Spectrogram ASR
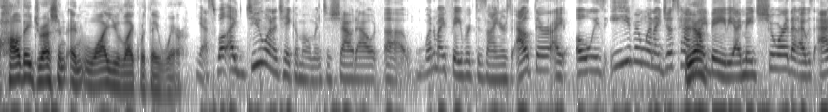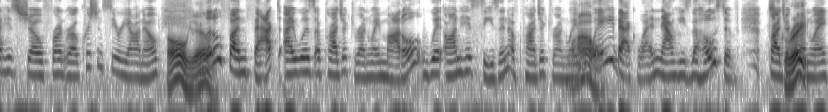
how they dress, and, and why you like what they wear. Yes, well, I do want to take a moment to shout out uh, one of my favorite designers out there. I always, even when I just had Yeah. my baby, I made sure that I was at his show front row. Christian Siriano. Oh, yeah. Little fun fact: I was a Project Runway model wi- on his season of Project Runway Wow. way back when. Now he's the host of Project. Runway.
